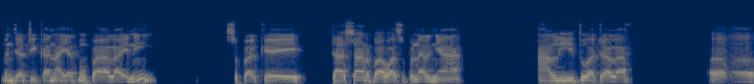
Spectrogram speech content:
menjadikan ayat mubahala ini sebagai dasar bahwa sebenarnya Ali itu adalah Eh,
